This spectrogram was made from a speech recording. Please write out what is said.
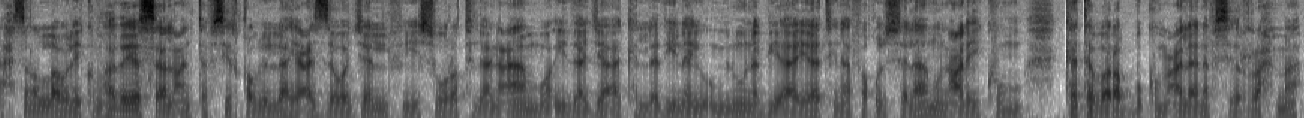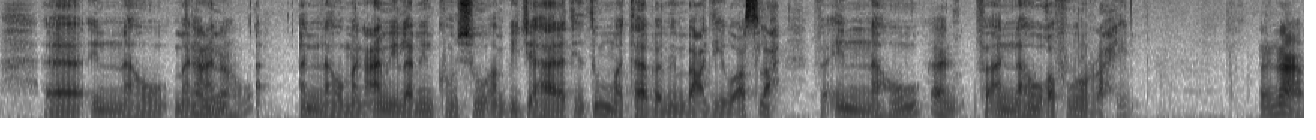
أحسن الله إليكم. هذا يسأل عن تفسير قول الله عز وجل في سورة الأنعام وإذا جاءك الذين يؤمنون بآياتنا فقل سلام عليكم. كتب ربكم على نفسه الرحمة آه إنه من أنه. أنه من عمل منكم سوءا بجهالة ثم تاب من بعده وأصلح فإنه أن فأنه غفور رحيم. نعم.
